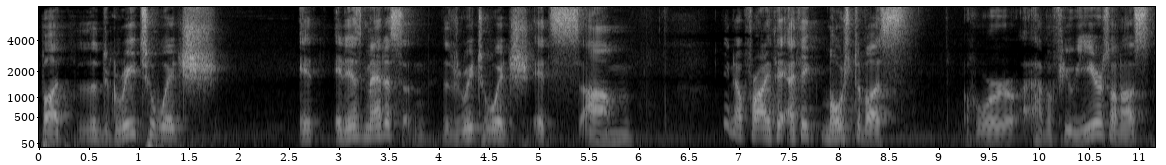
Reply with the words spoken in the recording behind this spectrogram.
but the degree to which it it is medicine, the degree to which it's um, you know, for I think I think most of us who are, have a few years on us,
